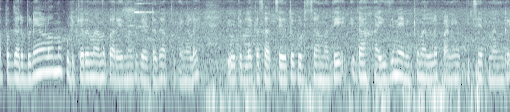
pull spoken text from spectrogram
അപ്പോൾ ഗർഭിണികളൊന്നും കുടിക്കരുതെന്നാണ് പറയുന്നത് കേട്ടത്. അപ്പോൾ നിങ്ങൾ യൂട്യൂബിലൊക്കെ സെർച്ച് ചെയ്തിട്ട് കുടിച്ചാൽ മതി. ഇതാ ഹൈജിൻ എനിക്ക് നല്ല പണി ഒപ്പിച്ചിരുന്നുണ്ട്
